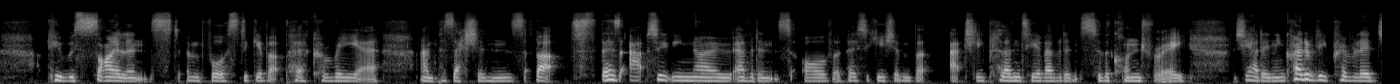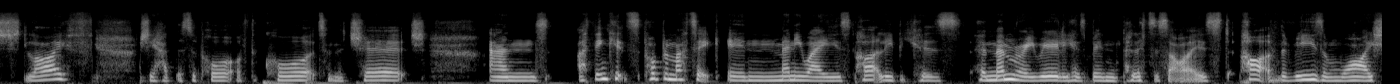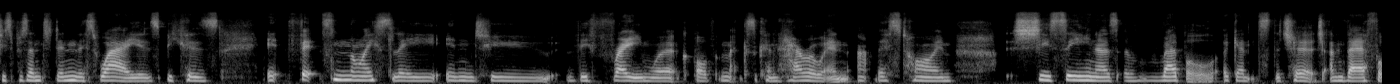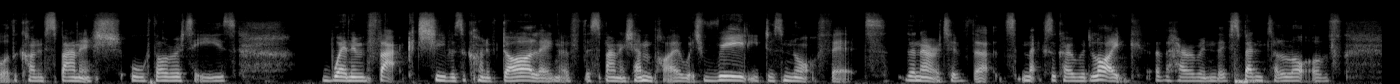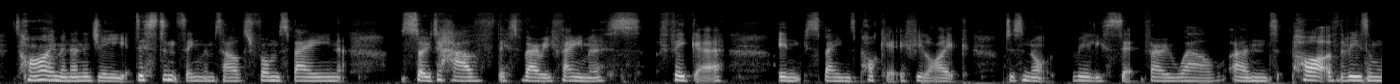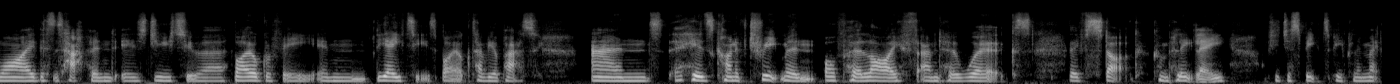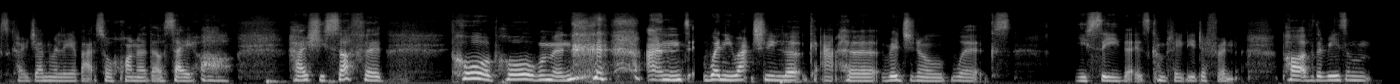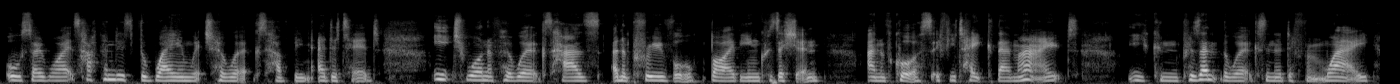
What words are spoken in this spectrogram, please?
who was silenced and forced to give up her career and possessions. But there's absolutely no evidence of a persecution, but actually plenty of evidence to the contrary. She had an incredibly privileged life, she had the support of the court and the church. And I think it's problematic in many ways, partly because her memory really has been politicized. Part of the reason why she's presented in this way is because it fits nicely into the framework of Mexican heroine at this time. She's seen as a rebel against the church and therefore the kind of Spanish authorities when in fact she was a kind of darling of the Spanish Empire, which really does not fit the narrative that Mexico would like of a heroine. They've spent a lot of time and energy distancing themselves from Spain. So to have this very famous figure in Spain's pocket, if you like, does not really sit very well. And part of the reason why this has happened is due to a biography in the 80s by Octavio Paz. And his kind of treatment of her life and her works, they've stuck completely. If you just speak to people in Mexico generally about Sor Juana, they'll say, Oh, how she suffered poor, poor woman. and when you actually look at her original works, you see that it's completely different. Part of the reason also why it's happened is the way in which her works have been edited. Each one of her works has an approval by the Inquisition. And of course, if you take them out, you can present the works in a different way.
